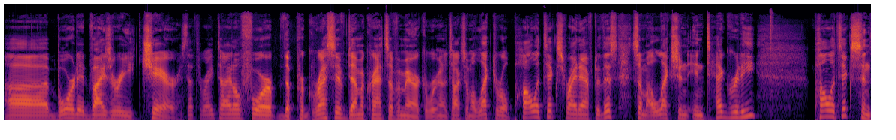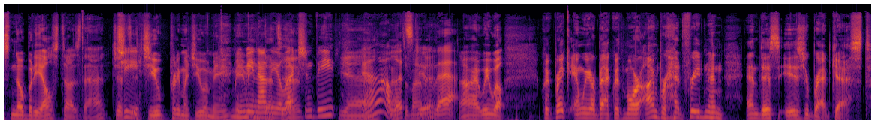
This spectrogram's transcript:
uh, board advisory chair. Is that the right title? For the Progressive Democrats of America. We're going to talk some electoral politics right after this, some election integrity politics, since nobody else does that. Just Gee. it's you, pretty much you and me. Mimi. You mean on the That's it. election beat? Yeah. Yeah, let's do it. that. All right, we will. Quick break, and we are back with more. I'm Brad Friedman, and this is your Bradcast.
